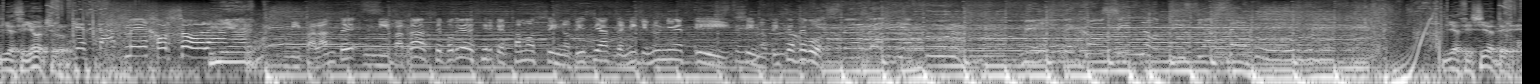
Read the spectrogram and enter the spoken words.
18. Que estás mejor sola. Ni para adelante ni para atrás. Se podría decir que estamos sin noticias de Miki Núñez y sin noticias de Gur. 17.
